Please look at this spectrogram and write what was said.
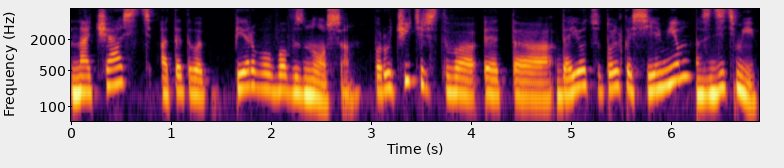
на часть от этого первого взноса. Поручительство это дается только семьям с детьми.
